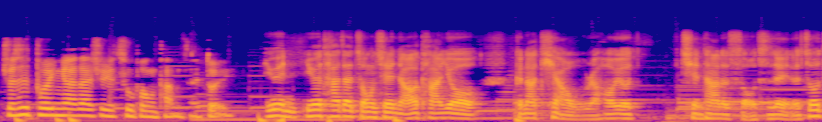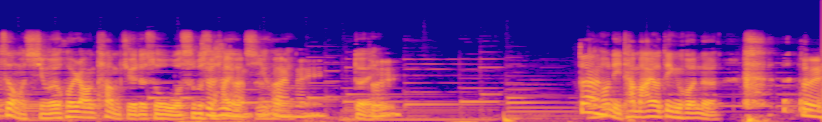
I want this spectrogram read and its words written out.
就是不应该再去触碰他们才对？因为因为他在中间，然后他又跟他跳舞，然后又牵他的手之类的，之后这种行为会让 Tom 觉得说，我是不是还有机会？对。然后你他妈又订婚了，对，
